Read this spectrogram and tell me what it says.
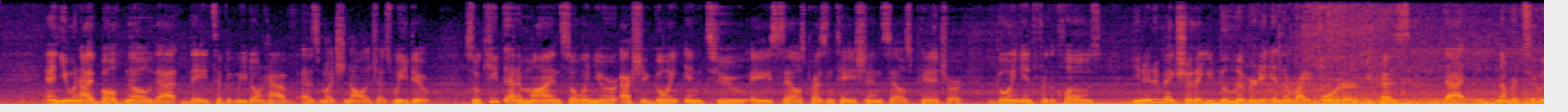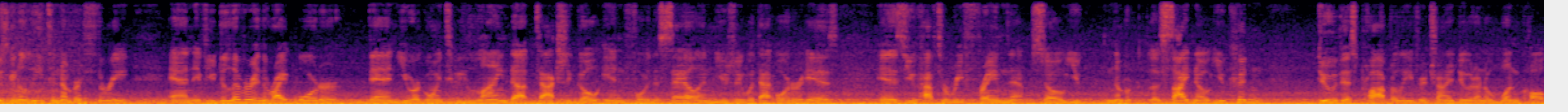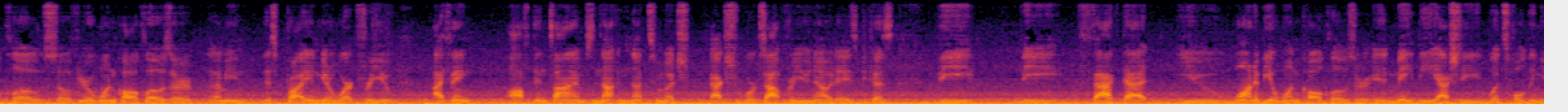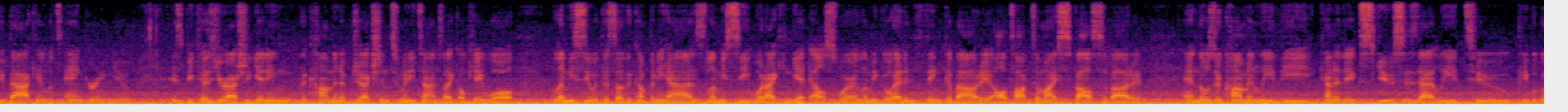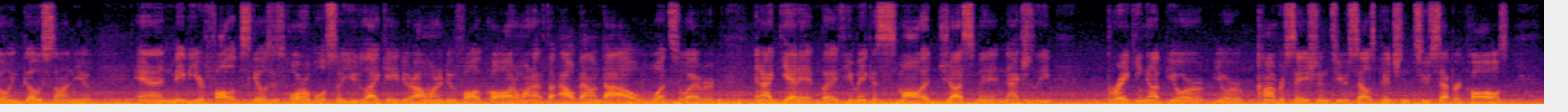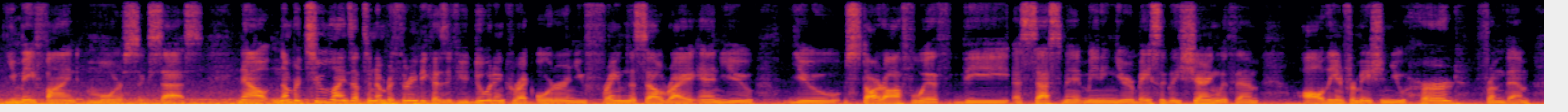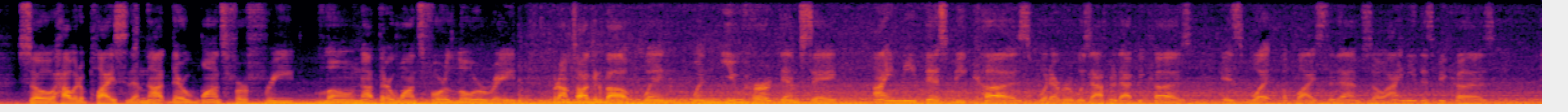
And you and I both know that they typically don't have as much knowledge as we do. So keep that in mind. So when you're actually going into a sales presentation, sales pitch, or going in for the close, you need to make sure that you delivered it in the right order because that number two is going to lead to number three. And if you deliver in the right order, then you are going to be lined up to actually go in for the sale. And usually what that order is, is you have to reframe them. So you, number, side note, you couldn't do this properly if you're trying to do it on a one call close. So if you're a one call closer, I mean, this probably isn't gonna work for you. I think oftentimes not, not too much actually works out for you nowadays because the, the fact that you want to be a one call closer, it may be actually what's holding you back and what's anchoring you is because you're actually getting the common objection too many times like, okay, well, let me see what this other company has. Let me see what I can get elsewhere. Let me go ahead and think about it. I'll talk to my spouse about it. And those are commonly the kind of the excuses that lead to people going ghosts on you. And maybe your follow-up skills is horrible. So you like, hey dude, I don't want to do a follow-up call. I don't want to have to outbound dial whatsoever. And I get it, but if you make a small adjustment and actually breaking up your, your conversation to your sales pitch in two separate calls, you may find more success. Now, number two lines up to number three because if you do it in correct order and you frame the sell right and you you start off with the assessment, meaning you're basically sharing with them all the information you heard from them. So how it applies to them, not their wants for free loan, not their wants for lower rate, but I'm talking about when when you heard them say, I need this because whatever was after that because is what applies to them. So I need this because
